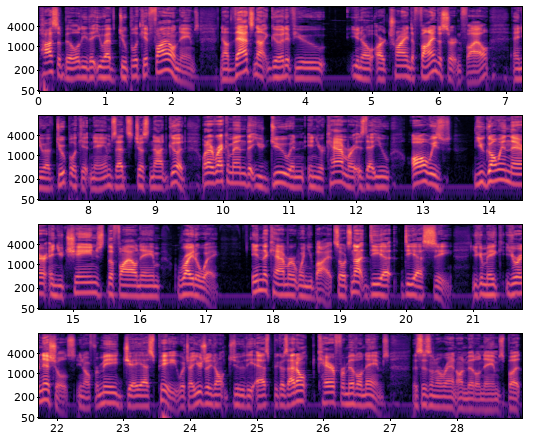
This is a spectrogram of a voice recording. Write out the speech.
possibility that you have duplicate file names. Now that's not good if you you know are trying to find a certain file and you have duplicate names. That's just not good. What I recommend that you do in in your camera is that you always you go in there and you change the file name right away in the camera when you buy it. So it's not D- DSC. You can make your initials, you know, for me, JSP, which I usually don't do the S because I don't care for middle names. This isn't a rant on middle names, but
